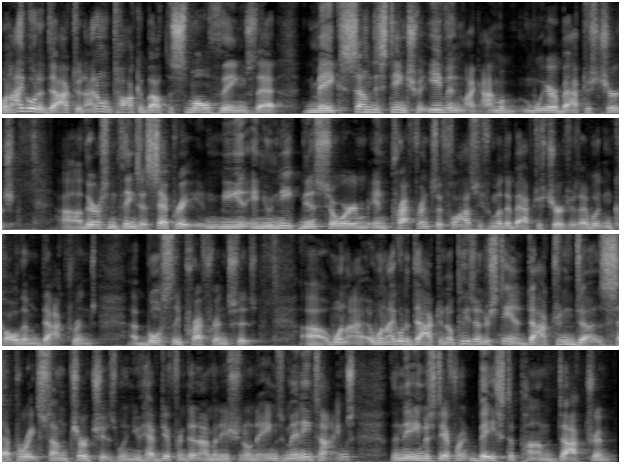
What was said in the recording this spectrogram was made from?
When i go to doctrine i don't talk about the small things that make some distinction. Even like i'm a we're a baptist church uh, there are some things that separate me in, in uniqueness or in, in, preference of philosophy from other Baptist churches. I wouldn't call them doctrines, uh, mostly preferences. Uh, when, I, when I go to doctrine, now please understand, doctrine does separate some churches. When you have different denominational names, many times the name is different based upon doctrine.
